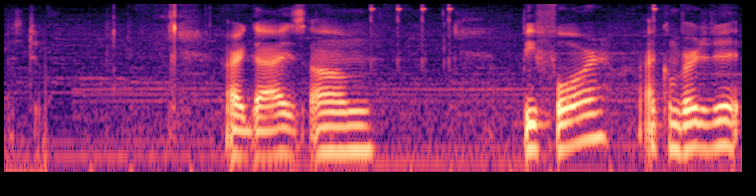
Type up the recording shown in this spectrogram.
let's do it. Alright guys, um, before I converted it,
